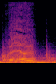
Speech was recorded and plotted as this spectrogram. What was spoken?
本。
